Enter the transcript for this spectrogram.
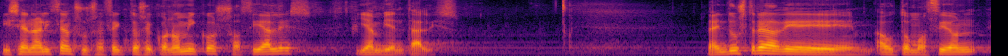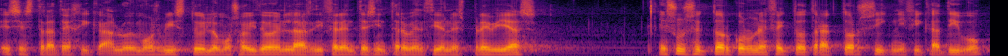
y se analizan sus efectos económicos, sociales y ambientales. La industria de automoción es estratégica, lo hemos visto y lo hemos oído en las diferentes intervenciones previas. Es un sector con un efecto tractor significativo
